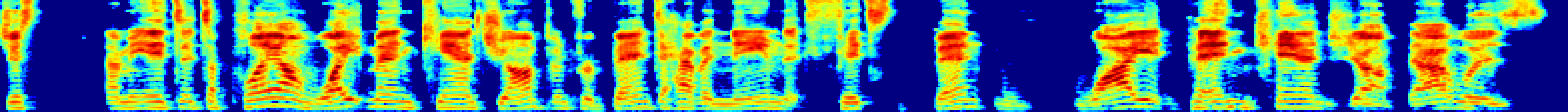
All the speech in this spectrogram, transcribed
Just, I mean, it's it's a play on white men can't jump, and for Ben to have a name that fits Ben Wyatt Ben can't jump. That was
